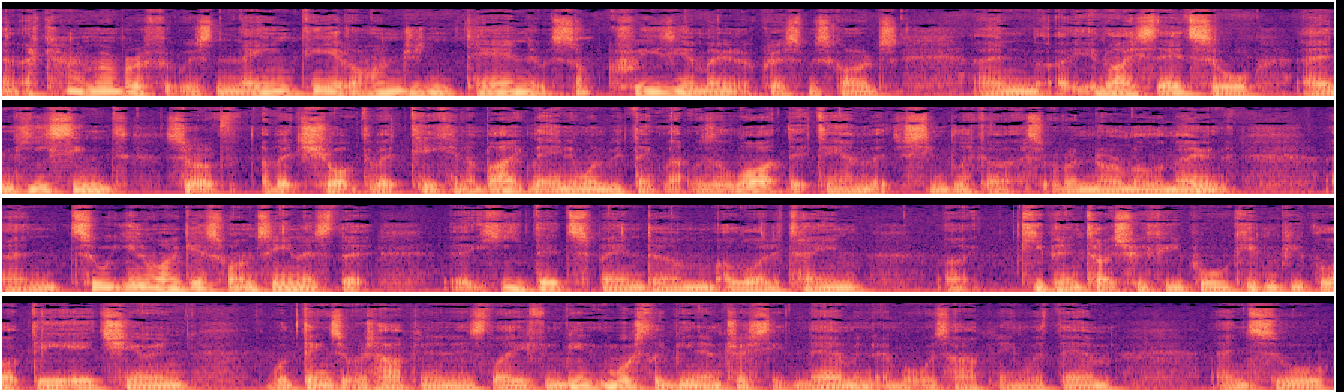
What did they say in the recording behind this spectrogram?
and I can't remember if it was 90 or 110. It was some crazy amount of Christmas cards. And, uh, you know, I said so. And he seemed sort of a bit shocked, a bit taken aback that anyone would think that was a lot. That to him, that just seemed like a sort of a normal amount. And so, you know, I guess what I'm saying is that uh, he did spend um, a lot of time uh, keeping in touch with people, keeping people updated, sharing what things that was happening in his life, and being mostly being interested in them and, and what was happening with them. And so,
